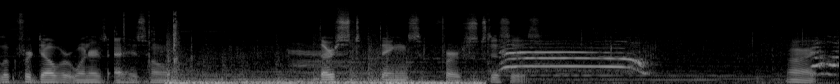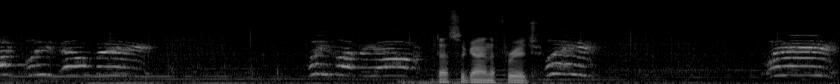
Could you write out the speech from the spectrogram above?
Look for Delbert Winters at his home. Thirst things first. This is. Alright. Please help me! Please let me out! That's the guy in the fridge. Please! Please!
